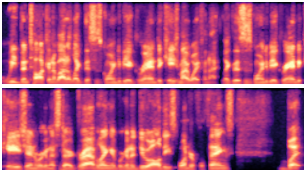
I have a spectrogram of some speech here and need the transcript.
we've been talking about it like this is going to be a grand occasion. My wife and I, like this is going to be a grand occasion. We're going to start traveling and we're going to do all these wonderful things. But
